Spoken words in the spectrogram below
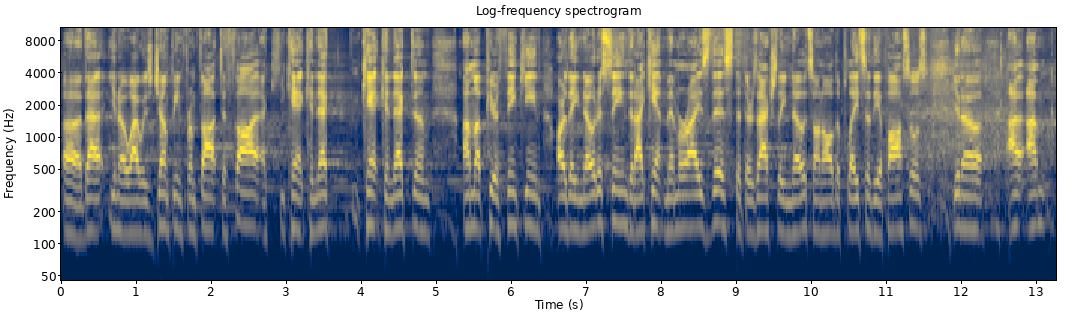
Uh, that, you know, I was jumping from thought to thought. I, you can't connect can't connect them. I'm up here thinking, are they noticing that I can't memorize this, that there's actually notes on all the plates of the apostles? You know, I, I'm,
